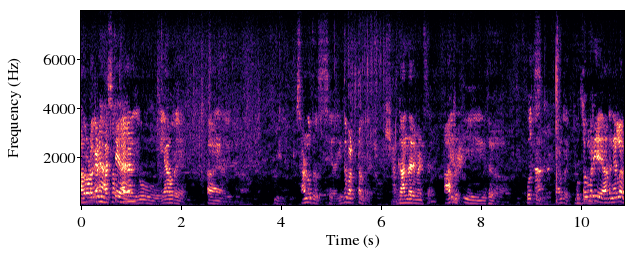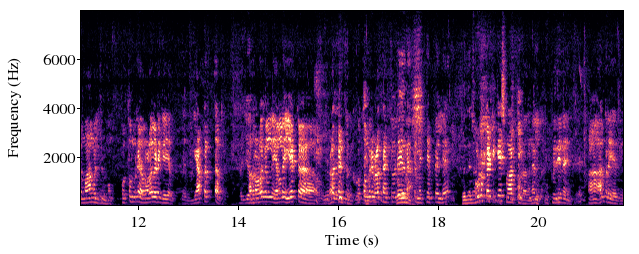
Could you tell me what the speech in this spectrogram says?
ಅದ್ರೊಳಗಡೆ ಮತ್ತೆ ಇವು ಯಾವ ಸಣ್ಣದು ಇದು ಬರ್ತಲ್ರಿ. ಗಾಂಧಾರಿ ಮೆಣಸು ಅಲ್ರಿ ಈ ಇದು ಅಲ್ರಿ ಕೊತ್ತಂಬರಿ ಅದನ್ನೆಲ್ಲ ಮಾಮೂಲಿ ಕೊತ್ತಂಬರಿ ಅದರೊಳಗಡೆ ಗ್ಯಾಪ್ ಇರ್ತಾರೆ ಅದರೊಳಗಲ್ಲಿ ಎಲ್ಲ ಏಕ ಬೆಳಕಂತೀವಿ ಕೊತ್ತಂಬರಿ ಬೆಳಕಂತೀವಿ ಮತ್ತೆ ಪಲ್ಯ ಪಲ್ಲೆ ಕಟ್ಟಿಗೆ ಕಟ್ಟಿ ಕೇಸ್ ಮಾಡ್ತೀವಿ ಅದನ್ನೆಲ್ಲ. ಪುದೀನ ಐತೆ ಹಾಂ ಅಲ್ರಿ ಅದು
